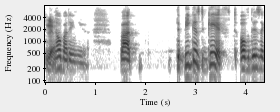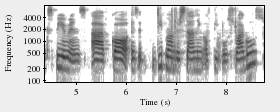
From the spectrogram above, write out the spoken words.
Yeah. Nobody knew. But the biggest gift of this experience I've got is a deeper understanding of people's struggles.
